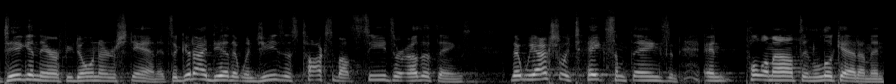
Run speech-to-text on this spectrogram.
dig in there if you don't understand. It's a good idea that when Jesus talks about seeds or other things, that we actually take some things and, and pull them out and look at them. And,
